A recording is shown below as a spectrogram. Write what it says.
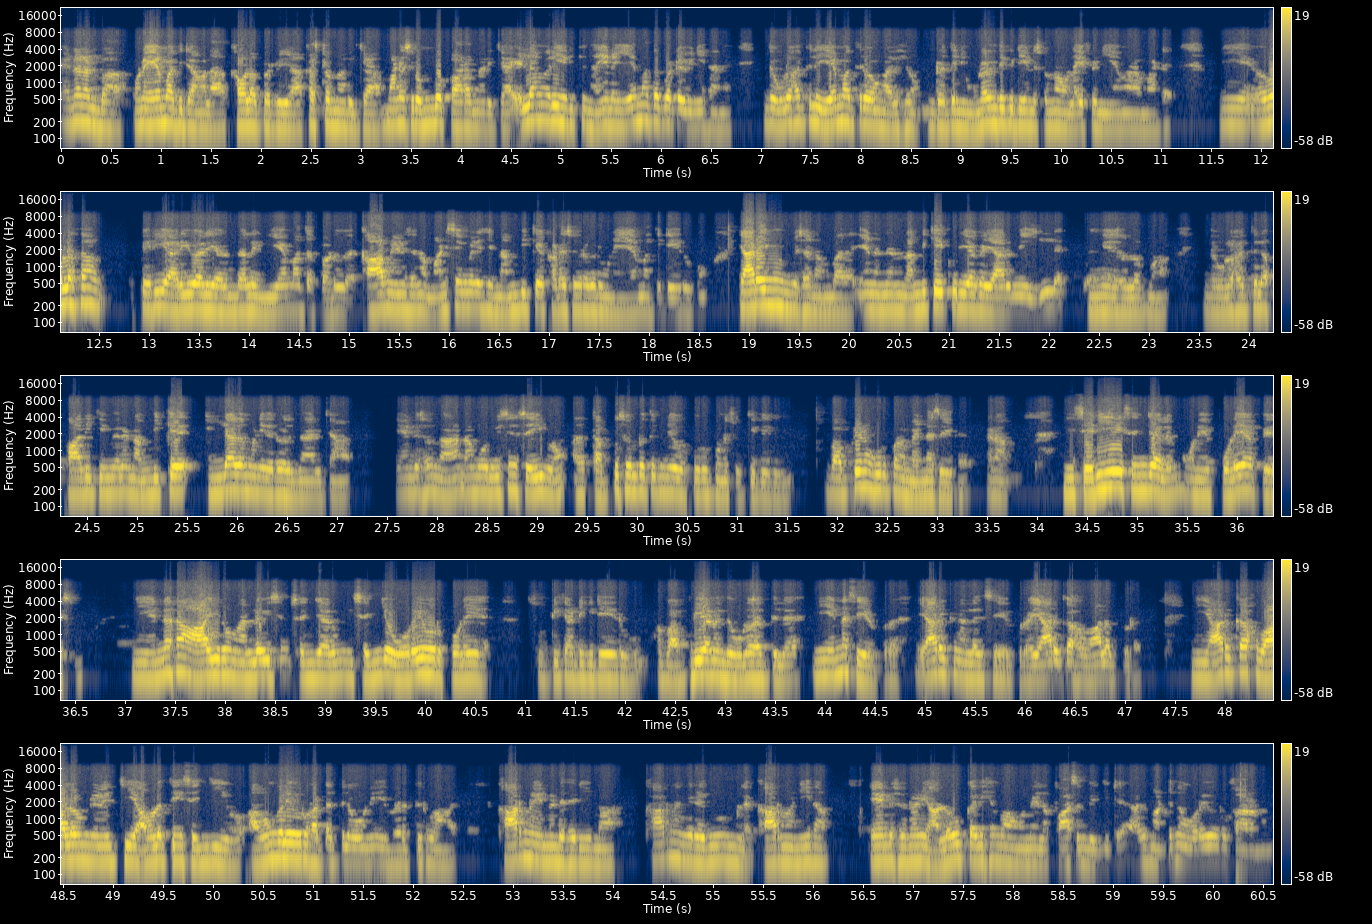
என்ன நண்பா? உன்னை ஏமாத்திட்டாங்களா? கவலைப்படுறியா? கஷ்டமா இருக்கா மனசு ரொம்ப பாரமா இருக்கா எல்லா மாதிரியும் இருக்குங்க என்னை ஏமாத்தப்பட்ட வினி தானே இந்த உலகத்துல ஏமாத்துறவங்க அதிகம்ன்றதை நீ உணர்ந்துக்கிட்டேன்னு சொன்னா உன் லைஃப்ல நீ ஏமாற மாட்டேன் நீ எவ்வளவுதான் பெரிய அறிவாளியா இருந்தாலும் நீ ஏமாத்தப்படுவ. காரணம் என்ன சொன்னா மனுஷன் மேலே நம்பிக்கை கடைசி வரைக்கும் உன்னை ஏமாத்திட்டே இருக்கும். யாரையுமே உண்மையா நம்பாத. ஏன்னா நம்பிக்கைக்குரியாக யாருமே இல்லை. உண்மையை சொல்ல போனா. இந்த உலகத்துல பாதிக்கு மேல நம்பிக்கை இல்லாத மனிதர்கள் தான் இருக்காங்க. என்கிட்ட சொன்னா நம்ம ஒரு விஷயம் செய்வோம். அதை தப்பு சொல்றதுக்குன்னே ஒரு குறுப்பனை சுத்திட்டு இருக்கு. இப்ப அப்படியான குறுப்பை நம்ம என்ன செய்யற? ஏன்னா நீ சரியே செஞ்சாலும் உன்னைய புலையா பேசும். நீ என்னதான் ஆயிரம் நல்ல விஷயம் செஞ்சாலும் நீ செஞ்ச ஒரே ஒரு புலைய சுட்டி காட்டிக்கிட்டே இருக்கும். அப்ப அப்படியான இந்த உலகத்துல நீ என்ன செய்ய போற? யாருக்கு நல்லது செய்ய போற? யாருக்காக வாழ போற? நீ யாருக்காக வாழணும்னு நினைச்சி அவ்வளோத்தையும் செஞ்சியோ அவங்களே ஒரு கட்டத்துல உன்னைய வெறுத்துருவாங்க. காரணம் என்னன்னு தெரியுமா? காரணம் வேற எதுவும் இல்லை. காரணம் நீதான். ஏன்னு சொன்னா நீ அளவுக்கு அதிகமா அவங்க மேல பாசம் வச்சுட்ட அது மட்டும்தான் ஒரே ஒரு காரணம்.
